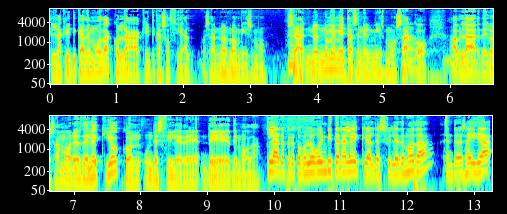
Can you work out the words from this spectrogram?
la crítica de moda con la crítica social. O sea, no es lo mismo. O sea, no, no me metas en el mismo saco hablar de los amores del Equio con un desfile de, de- de moda. Claro, pero como luego invitan al Equio al desfile de moda, entonces ahí ya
